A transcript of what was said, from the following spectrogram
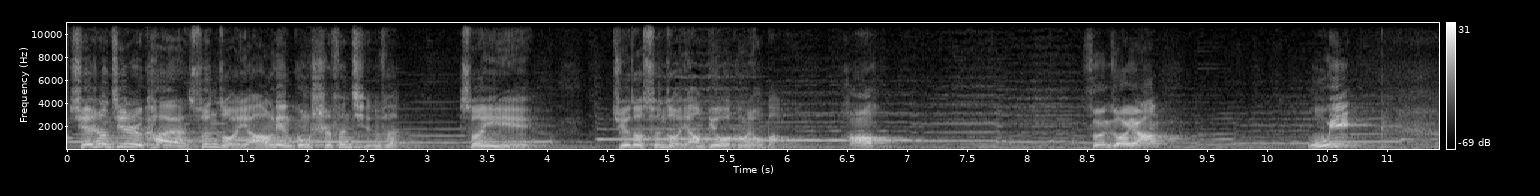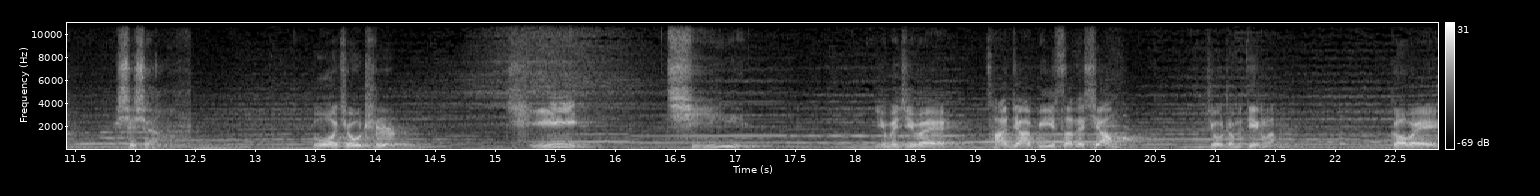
学生今日看孙左阳练功十分勤奋，所以觉得孙左阳比我更有把握。好。孙左阳，武艺，谢谢。洛秋池，棋艺，棋艺。你们几位参加比赛的项目就这么定了。各位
